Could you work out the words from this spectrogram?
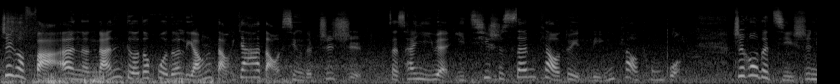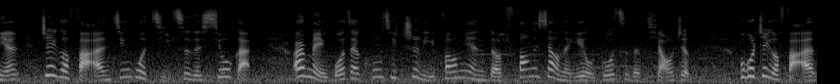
这个法案呢，难得的获得两党压倒性的支持，在参议院以七十三票对零票通过。之后的几十年，这个法案经过几次的修改，而美国在空气治理方面的方向呢，也有多次的调整。不过，这个法案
